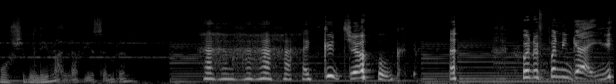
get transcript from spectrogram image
Will she believe it? I love you Simran Good joke. what a funny guy.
